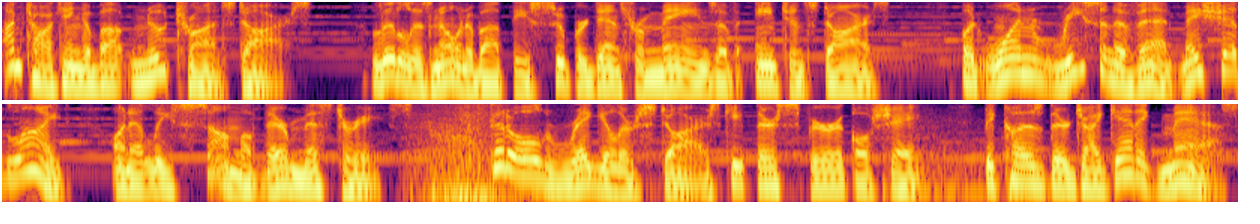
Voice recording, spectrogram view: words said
I'm talking about neutron stars. Little is known about these super dense remains of ancient stars, but one recent event may shed light on at least some of their mysteries. Good old regular stars keep their spherical shape because their gigantic mass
